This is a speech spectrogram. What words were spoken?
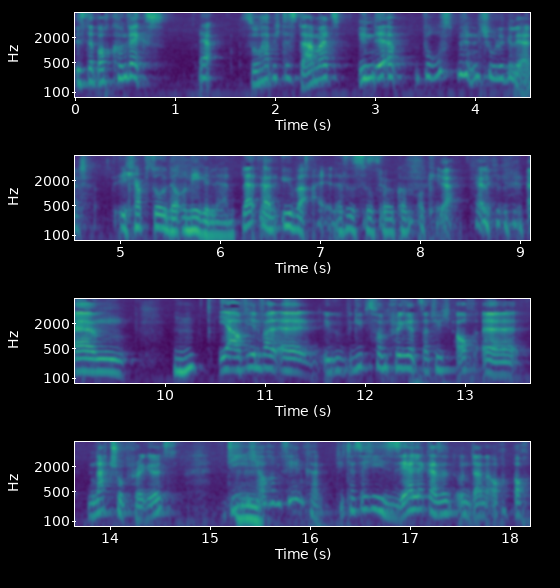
Ist der Bauch konvex? Ja. So habe ich das damals in der berufsbildenden Schule gelernt. Ich habe so in der Uni gelernt. Lernt man überall. Das ist so vollkommen okay. Ja, herrlich. ähm, Ja, auf jeden Fall äh, gibt es von Pringles natürlich auch äh, Nacho Pringles, die ich auch empfehlen kann, die tatsächlich sehr lecker sind und dann auch, auch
